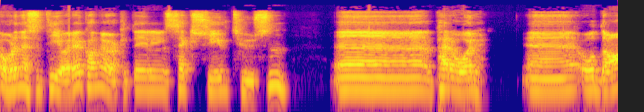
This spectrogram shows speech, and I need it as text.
over det neste tiåret kan øke til 6000-7000 per år. Og da,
